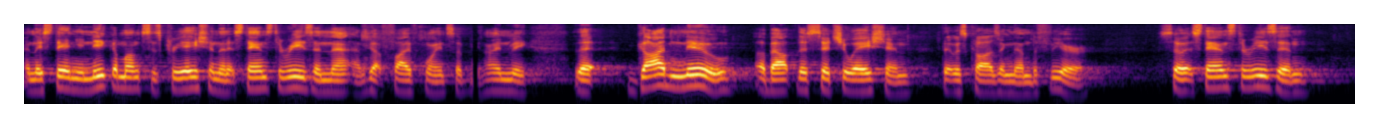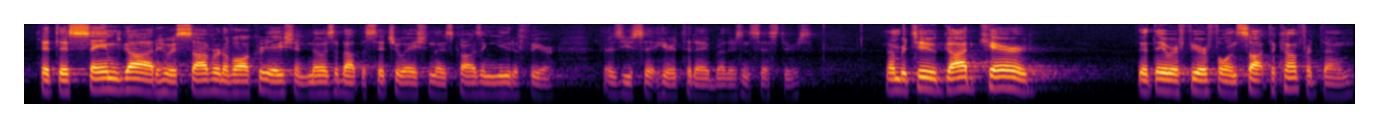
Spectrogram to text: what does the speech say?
and they stand unique amongst his creation. Then it stands to reason that I've got five points up behind me that God knew about this situation that was causing them to fear. So it stands to reason that this same God who is sovereign of all creation knows about the situation that is causing you to fear as you sit here today, brothers and sisters. Number two, God cared that they were fearful and sought to comfort them.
